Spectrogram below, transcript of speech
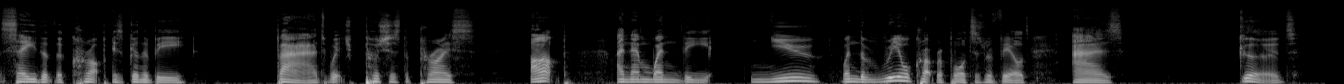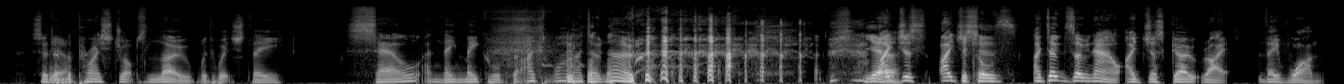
say that the crop is going to be bad, which pushes the price up. And then when the new, when the real crop report is revealed as good, so then Yeah. the price drops low, with which they sell and they make all the. I, well, I don't know. yeah. I just, I just, sort of- I don't zone out. I just go right. They've won.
